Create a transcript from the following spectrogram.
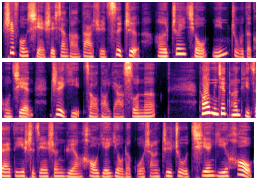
是否显示香港大学自治和追求民主的空间日益遭到压缩呢？台湾民间团体在第一时间声援后，也有了国殇支柱迁移后，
